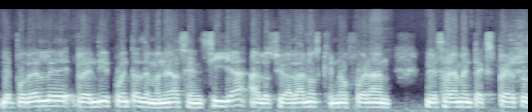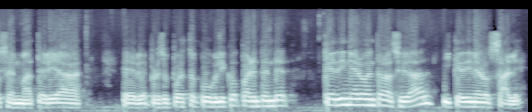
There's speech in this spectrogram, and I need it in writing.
de poderle rendir cuentas de manera sencilla a los ciudadanos que no fueran necesariamente expertos en materia eh, de presupuesto público para entender qué dinero entra a la ciudad y qué dinero sale.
